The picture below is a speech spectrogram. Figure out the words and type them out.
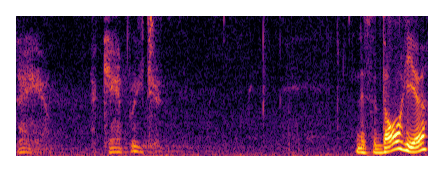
Damn, I can't reach it. There's a door here.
